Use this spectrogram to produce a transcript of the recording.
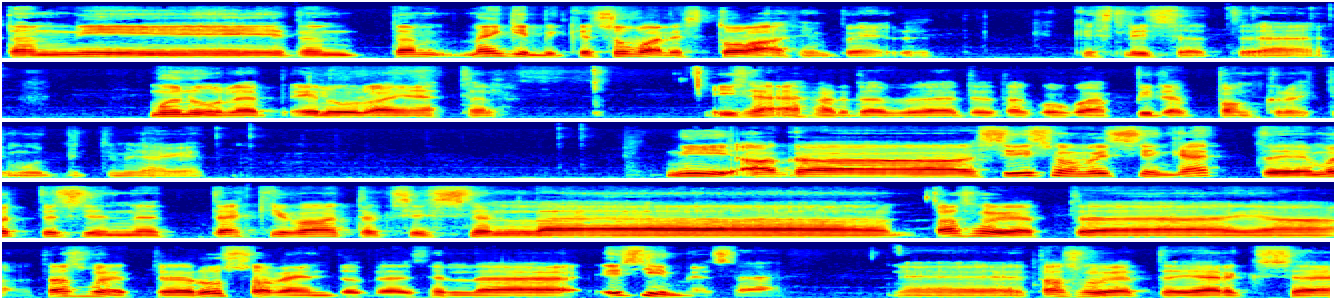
ta on nii, ta on, ta mängib ikka suvalist tola siin põhimõtteliselt, kes lihtsalt äh, mõnuleb elulainetel. ise ähvardab äh, teda kogu aeg pidev pankrot ja muud mitte midagi. nii, aga siis ma võtsin kätte ja mõtlesin, et äkki vaataks siis selle äh, tasujate ja tasujate russovendade selle esimese äh, tasujate järgse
